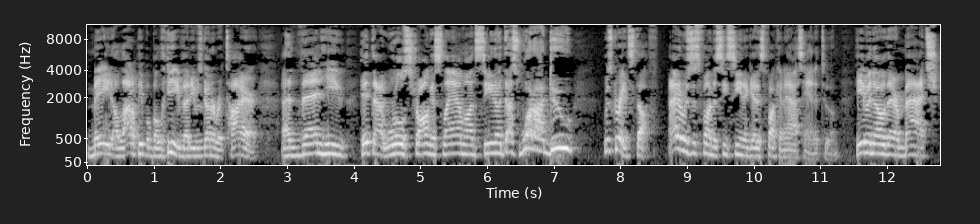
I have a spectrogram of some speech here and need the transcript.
made a lot of people believe that he was going to retire. And then he hit that world's strongest slam on Cena. That's what I do. It was great stuff. And it was just fun to see Cena get his fucking ass handed to him. Even though their match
